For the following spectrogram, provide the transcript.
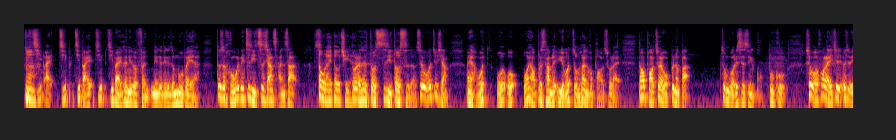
就嗯几百、几几百几几百个那个坟那个那个墓碑啊，都是红卫兵自己自相残杀斗来斗去的，斗来是斗自己斗死的。所以我就想，哎呀，我我我我好不是他们的意愿，我总算能够跑出来。当我跑出来，我不能把中国的事情不顾。所以我后来就为什么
